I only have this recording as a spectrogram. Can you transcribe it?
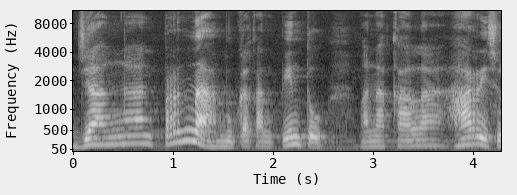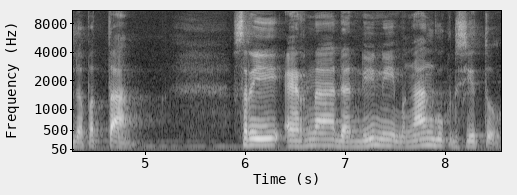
jangan pernah bukakan pintu manakala hari sudah petang. Sri, Erna, dan Dini mengangguk di situ.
